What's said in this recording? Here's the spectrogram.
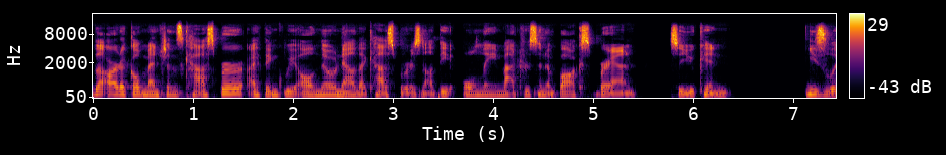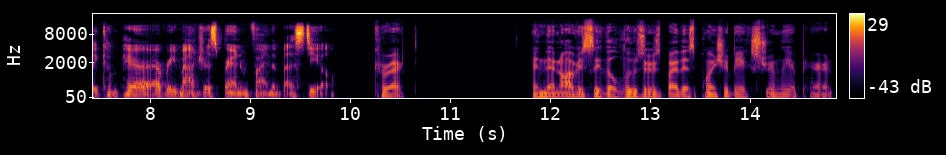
the article mentions Casper. I think we all know now that Casper is not the only mattress in a box brand. So you can easily compare every mattress brand and find the best deal. Correct. And then obviously the losers by this point should be extremely apparent.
